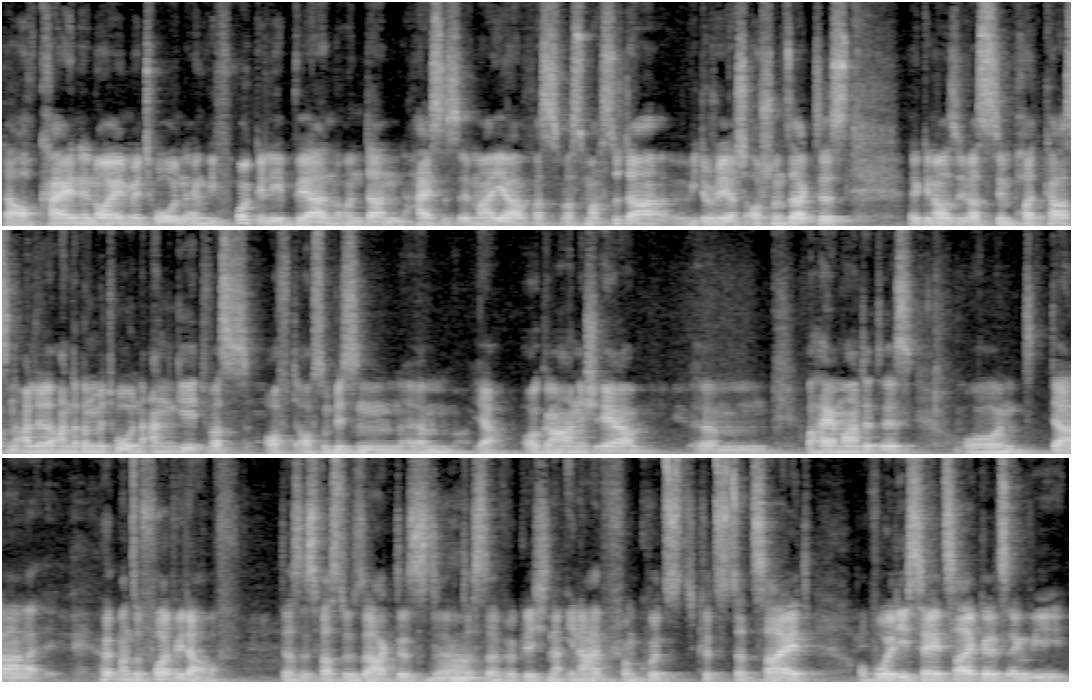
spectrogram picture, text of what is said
da auch keine neuen Methoden irgendwie vorgelebt werden und dann heißt es immer, ja, was, was machst du da? Wie du ja auch schon sagtest, äh, genauso wie was den Podcast und alle anderen Methoden angeht, was oft auch so ein bisschen ähm, ja, organisch eher ähm, beheimatet ist und da hört man sofort wieder auf das ist, was du sagtest, ja. dass da wirklich innerhalb von kurz, kürzester Zeit, obwohl die Sales Cycles irgendwie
